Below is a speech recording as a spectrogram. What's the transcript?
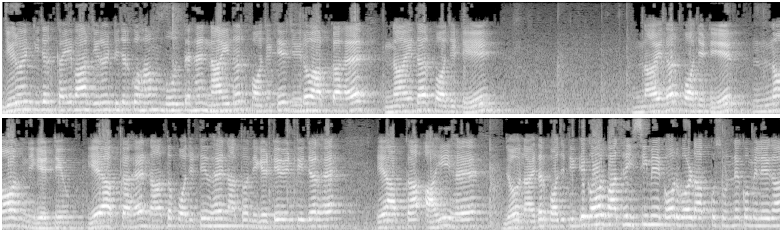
ज़ीरो इंटीजर कई बार ज़ीरो इंटीजर को हम बोलते हैं नाइदर पॉजिटिव ज़ीरो आपका है neither positive neither positive non negative ये आपका है, ना तो पॉजिटिव है, ना तो निगेटिव इंटीजर है। ये आपका आई है, जो नाइदर पॉजिटिव एक और बात है, इसी में एक और वर्ड आपको सुनने को मिलेगा।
